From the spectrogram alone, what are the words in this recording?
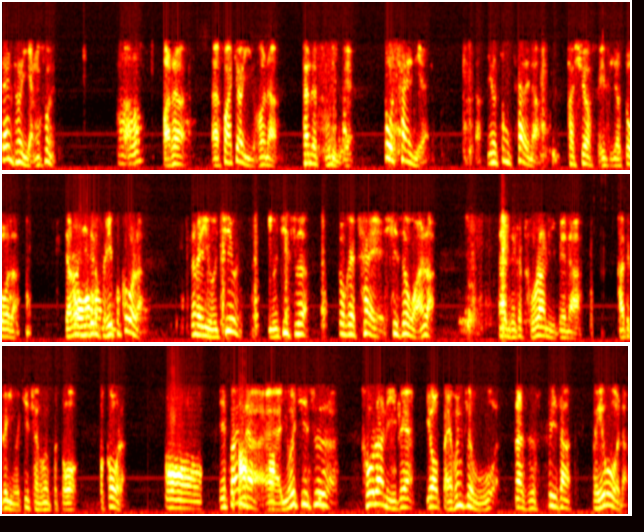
单纯的羊粪，好把它呃发酵以后呢，掺在土里面，多掺一点啊，因为种菜呢，它需要肥比较多的。假如你这个肥不够了，那个有机有机质都给菜吸收完了，那这个土壤里边呢，它这个有机成分不多，不够了。哦一般的呃有机质土壤里边要百分之五，那是非常肥沃的。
